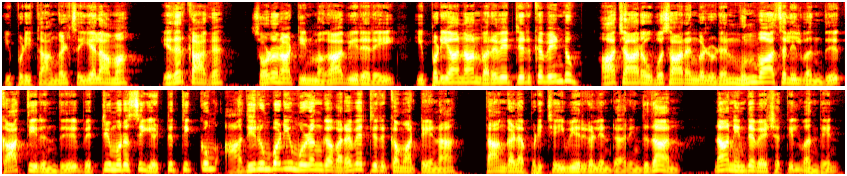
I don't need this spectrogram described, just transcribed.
இப்படி தாங்கள் செய்யலாமா? எதற்காக? சோழ நாட்டின் மகாவீரரை இப்படியா நான் வரவேற்றிருக்க வேண்டும்? ஆச்சார உபசாரங்களுடன் முன்வாசலில் வந்து காத்திருந்து வெற்றி முரசு எட்டு திக்கும் அதிரும்படி முழங்க வரவேற்றிருக்க மாட்டேனா? தாங்கள் அப்படி செய்வீர்கள் என்று அறிந்துதான் நான் இந்த வேஷத்தில் வந்தேன்.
